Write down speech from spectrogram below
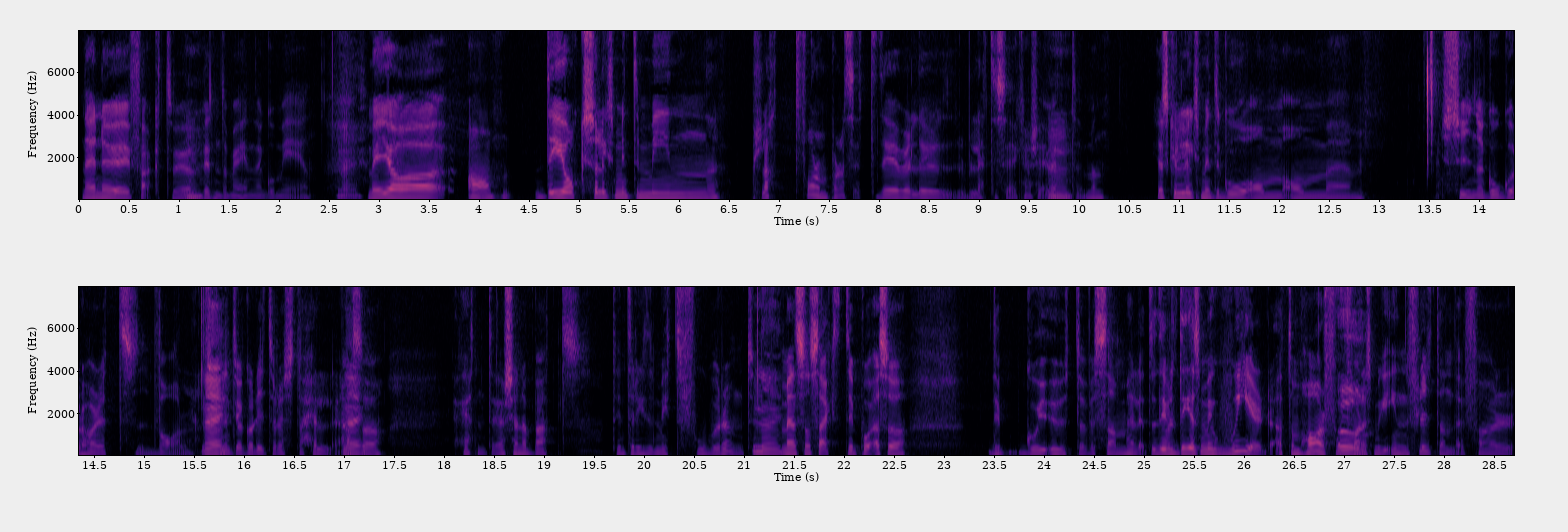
Nej, nu är jag ju fucked och jag Mm. vet inte om jag hinner gå med igen. Nej. Men jag, ja, det är också liksom inte min plattform på något sätt. Det är väl det är lätt att säga kanske, jag vet Mm. inte. Men jag skulle liksom inte gå om, om um, synagogor har ett val. Nej. Skulle inte jag gå dit och rösta heller. Nej. Alltså, jag vet inte, jag känner bara att det är inte riktigt mitt forum. Typ. Men som sagt, det, på, alltså, det går ju ut över samhället. Och det är väl det som är weird, att de har fortfarande Ja. så mycket inflytande för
